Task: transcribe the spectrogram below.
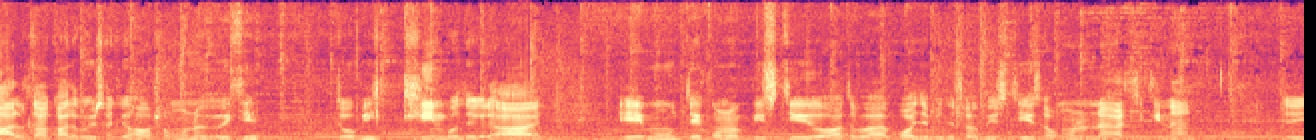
হালকা কালবৈশাখী হওয়ার সম্ভাবনা রয়েছে। তবে ক্ষীণ বলতে গেলে। আর এই মুহূর্তে কোনো বৃষ্টি অথবা বজ্রবিদ্যুৎ সহ বৃষ্টির সম্ভাবনা না আছে কি না যদি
